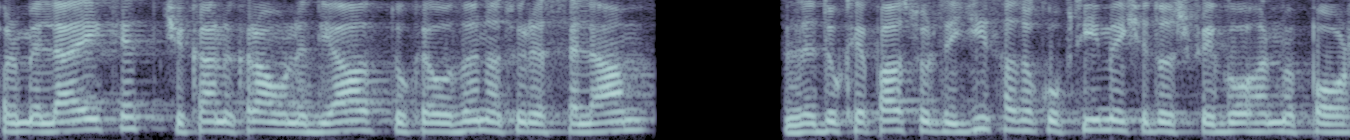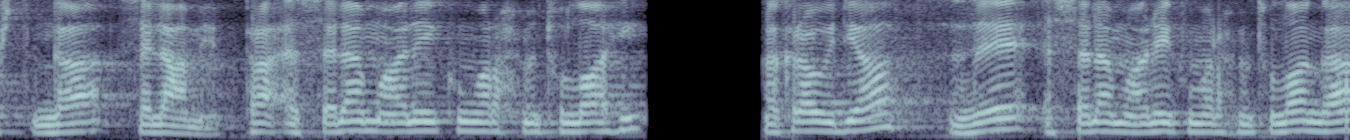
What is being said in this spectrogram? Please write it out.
për melaiket që ka në krahun e djathtë duke u dhënë atyre selam dhe duke pasur të gjithë ato kuptime që do të shpjegohen më poshtë nga selami. Pra, Esselamu alejkum ve rahmetullahi nga krahu i djathtë dhe Esselamu alejkum ve rahmetullah nga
